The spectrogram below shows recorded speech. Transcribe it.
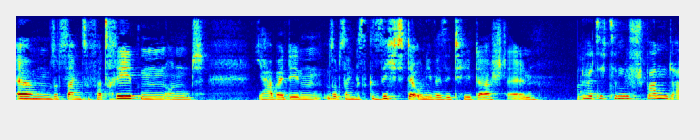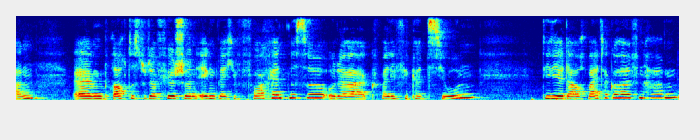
ähm, sozusagen zu vertreten und ja, bei denen sozusagen das Gesicht der Universität darstellen. Hört sich ziemlich spannend an. Ähm, brauchtest du dafür schon irgendwelche Vorkenntnisse oder Qualifikationen, die dir da auch weitergeholfen haben?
